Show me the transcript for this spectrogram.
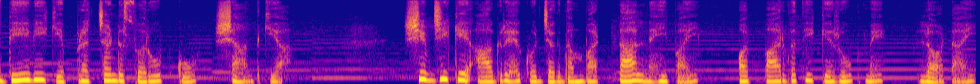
देवी के प्रचंड स्वरूप को शांत किया। शिवजी के आग्रह को जगदम्बा टाल नहीं पाई और पार्वती के रूप में लौट आई।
